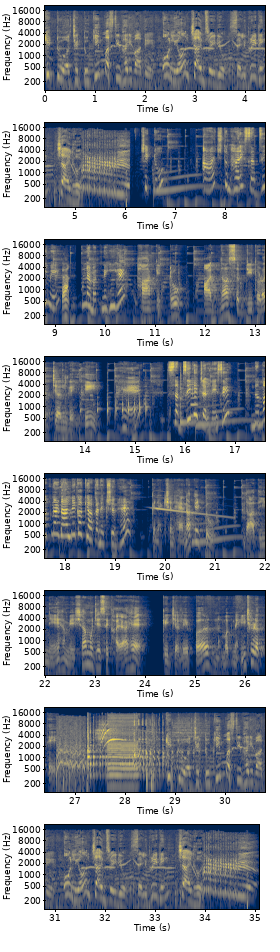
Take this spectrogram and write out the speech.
किट्टू और चिट्टू की मस्ती भरी बातें only on child radio celebrating childhood Chittu आज तुम्हारी सब्ज़ी में नमक नहीं है? हाँ किट्टू आज ना सब्ज़ी थोड़ा जल गई थी। है? सब्ज़ी के जलने से नमक न डालने का क्या कनेक्शन है? कनेक्शन है ना किट्टू? दादी ने हमेशा मुझे सिखाया है कि जले पर नमक नहीं छिड़कते। किट्टू और चिट्टू की मस्ती भरी बातें only on child radio celebrating childhood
